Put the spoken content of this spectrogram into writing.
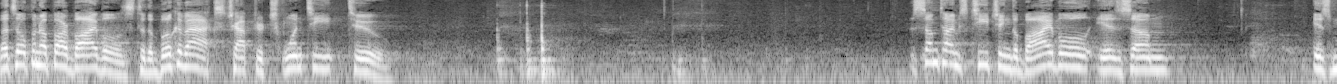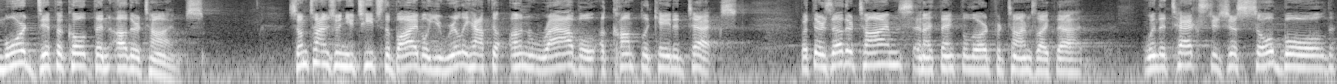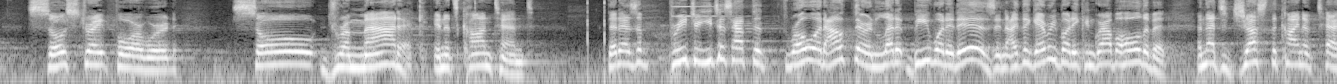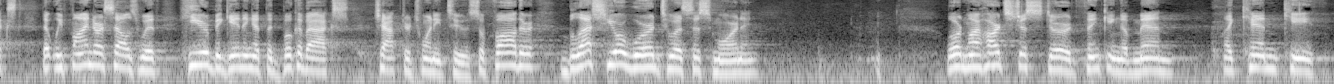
Let's open up our Bibles to the book of Acts, chapter 22. Sometimes teaching the Bible is, um, is more difficult than other times. Sometimes when you teach the Bible, you really have to unravel a complicated text. But there's other times, and I thank the Lord for times like that, when the text is just so bold, so straightforward, so dramatic in its content that as a preacher, you just have to throw it out there and let it be what it is. And I think everybody can grab a hold of it. And that's just the kind of text that we find ourselves with here, beginning at the book of Acts, chapter 22. So, Father, bless your word to us this morning. Lord, my heart's just stirred thinking of men like Ken Keith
